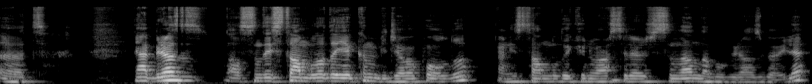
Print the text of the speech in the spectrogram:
Evet. Yani biraz aslında İstanbul'a da yakın bir cevap oldu. Yani İstanbul'daki üniversiteler açısından da bu biraz böyle.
